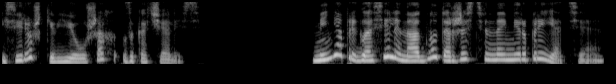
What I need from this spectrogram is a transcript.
и сережки в ее ушах закачались. «Меня пригласили на одно торжественное мероприятие,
